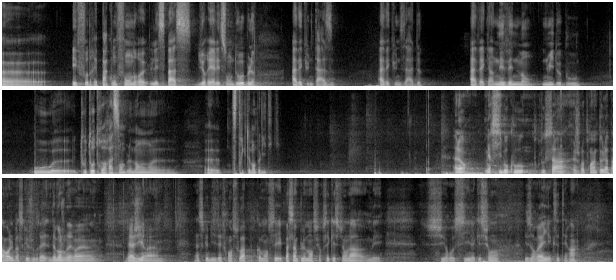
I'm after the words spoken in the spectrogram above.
Euh, il ne faudrait pas confondre l'espace du réel et son double avec une TASE, avec une ZAD, avec un événement Nuit debout ou euh, tout autre rassemblement euh, strictement politique. Alors, merci beaucoup tout ça. Je reprends un peu la parole parce que je voudrais. D'abord, je voudrais réagir à, ce que disait François pour commencer, pas simplement sur ces questions-là, mais sur aussi la question des oreilles, etc.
